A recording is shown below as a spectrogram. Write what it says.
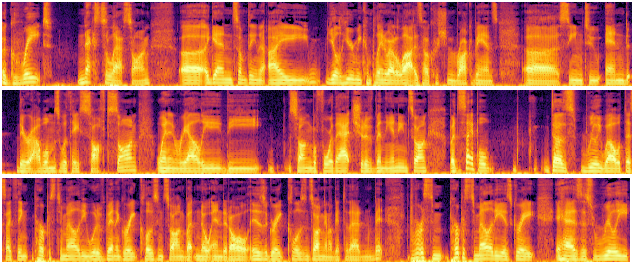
a great next to last song. Uh, again, something I you'll hear me complain about a lot is how Christian rock bands uh, seem to end their albums with a soft song when in reality the song before that should have been the ending song. But Disciple does really well with this. I think Purpose to Melody would have been a great closing song, but No End at All is a great closing song, and I'll get to that in a bit. Purpose to, Purpose to Melody is great. It has this really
